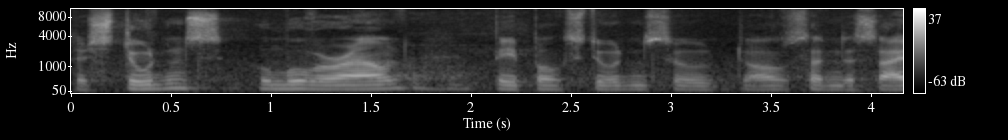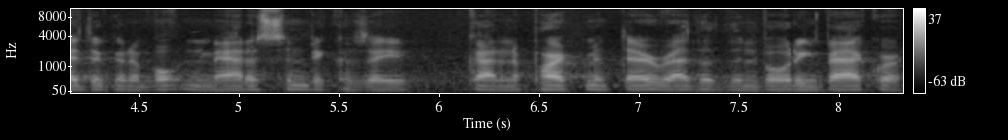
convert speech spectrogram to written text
there's students who move around, Mm-hmm. people, students who all of a sudden decide they're going to vote in Madison because they got an apartment there rather than voting back where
